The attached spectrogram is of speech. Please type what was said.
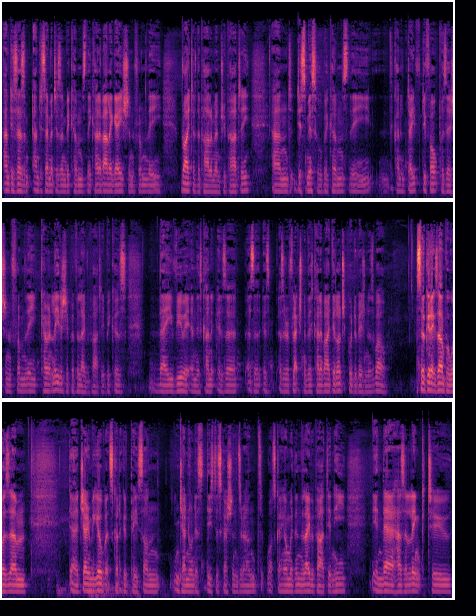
anti-Semitism becomes the kind of allegation from the right of the parliamentary party, and dismissal becomes the the kind of de- default position from the current leadership of the Labour Party, because they view it in this kind of as a as a as, as a reflection of this kind of ideological division as well. So a good example was. Um, uh, Jeremy Gilbert's got a good piece on, in general, this, these discussions around what's going on within the Labour Party, and he, in there, has a link to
